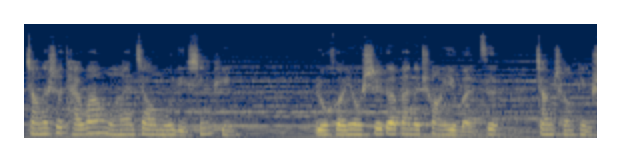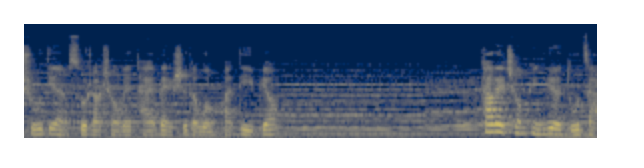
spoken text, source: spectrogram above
讲的是台湾文案教母李新平，如何用诗歌般的创意文字，将诚品书店塑造成为台北市的文化地标。他为诚品阅读杂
